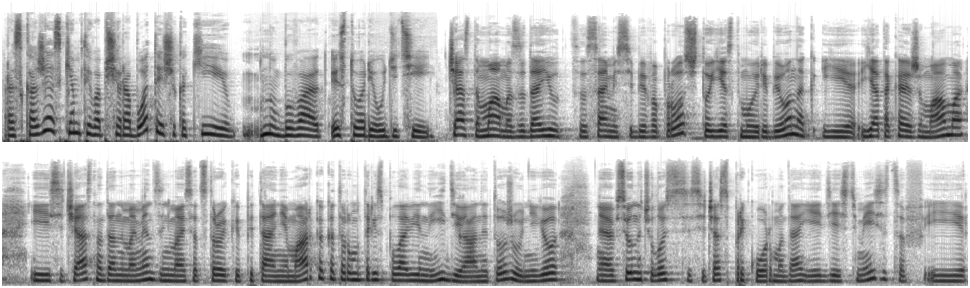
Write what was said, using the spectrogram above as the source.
Расскажи, а с кем ты вообще работаешь и какие, ну, бывают истории у детей? Часто мамы задают сами себе вопрос, что ест мой ребенок, и я такая же мама, и сейчас на данный момент занимаюсь отстройкой питания Марка, которому три с половиной, и Дианы тоже. У нее э, все началось сейчас с прикорма, да, ей 10 месяцев, и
